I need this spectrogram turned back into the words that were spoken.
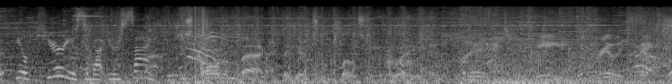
But feel curious about your sight. Just call them back if they get too close to the blade. He really thinks.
